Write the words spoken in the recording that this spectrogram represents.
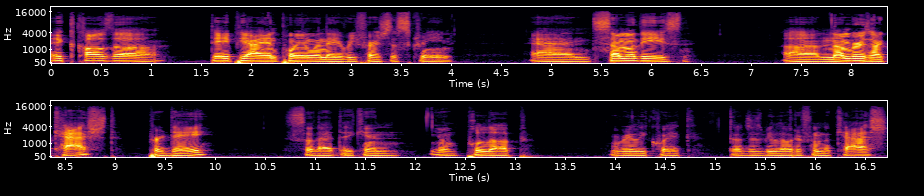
it calls the the API endpoint when they refresh the screen, and some of these um, numbers are cached per day, so that they can you know pull up really quick. They'll just be loaded from the cache.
